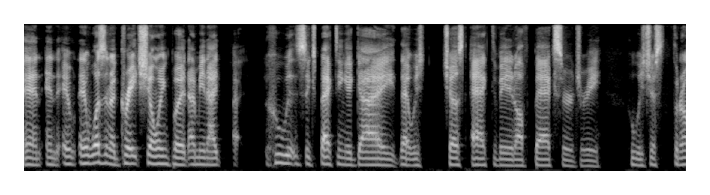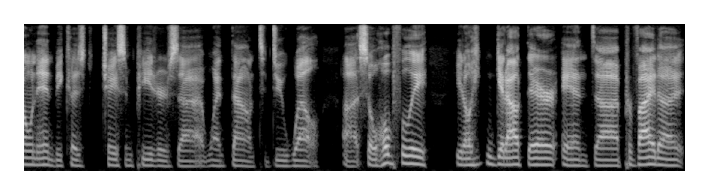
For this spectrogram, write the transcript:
and and it, it wasn't a great showing. But I mean, I, I who was expecting a guy that was just activated off back surgery who was just thrown in because Jason Peters uh, went down to do well. Uh, so hopefully, you know, he can get out there and uh, provide a,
